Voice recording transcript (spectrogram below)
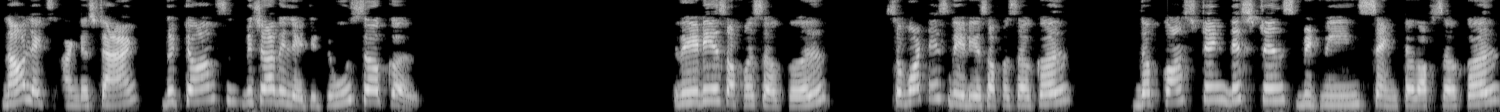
Now let's understand the terms which are related to circle. Radius of a circle. So what is radius of a circle? The constant distance between center of circle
